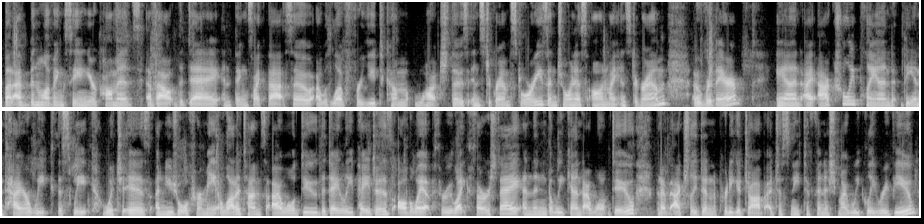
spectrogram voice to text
But I've been loving seeing your comments about the day and things like that. So I would love for you to come watch those Instagram stories and join us on my Instagram over there and I actually planned the entire week this week, which is unusual for me. A lot of times I will do the daily pages all the way up through like Thursday, and then the weekend I won't do, but I've actually done a pretty good job. I just need to finish my weekly review.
